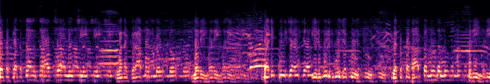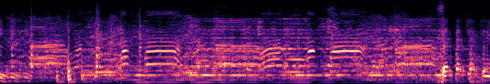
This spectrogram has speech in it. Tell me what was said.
గత పద్నాలుగు సంవత్సరాల నుంచి మన గ్రామంలో మరి పడి పూజ ఇరుముడి పూజకు గత తాతలు శ్రీ సర్పంచ్ శ్రీ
